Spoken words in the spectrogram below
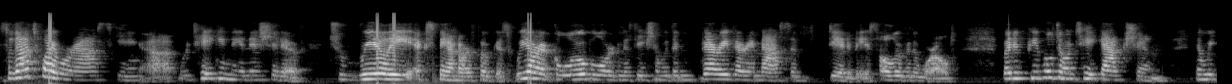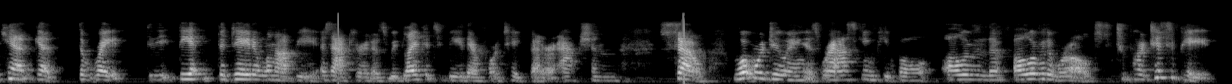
So that's why we're asking, uh, we're taking the initiative to really expand our focus. We are a global organization with a very, very massive database all over the world. But if people don't take action, then we can't get the right, the, the, data will not be as accurate as we'd like it to be, therefore take better action. So what we're doing is we're asking people all over the all over the world to participate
